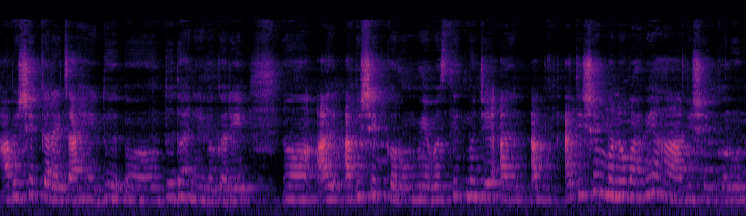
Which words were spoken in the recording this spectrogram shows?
अभिषेक करायचा आहे दु दुधाने वगैरे आ- अभिषेक करून व्यवस्थित म्हणजे अतिशय मनोभावे हा अभिषेक करून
